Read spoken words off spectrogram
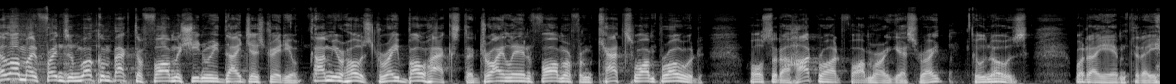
Hello, my friends, and welcome back to Farm Machinery Digest Radio. I'm your host, Ray Bohacz, the dryland farmer from Cat Swamp Road. Also, the hot rod farmer, I guess, right? Who knows what I am today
